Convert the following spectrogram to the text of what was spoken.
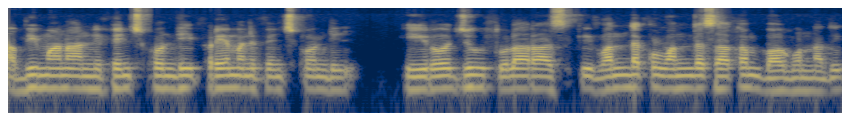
అభిమానాన్ని పెంచుకోండి ప్రేమని పెంచుకోండి. ఈ రోజు తులారాశికి వందకు వంద శాతం బాగున్నది.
